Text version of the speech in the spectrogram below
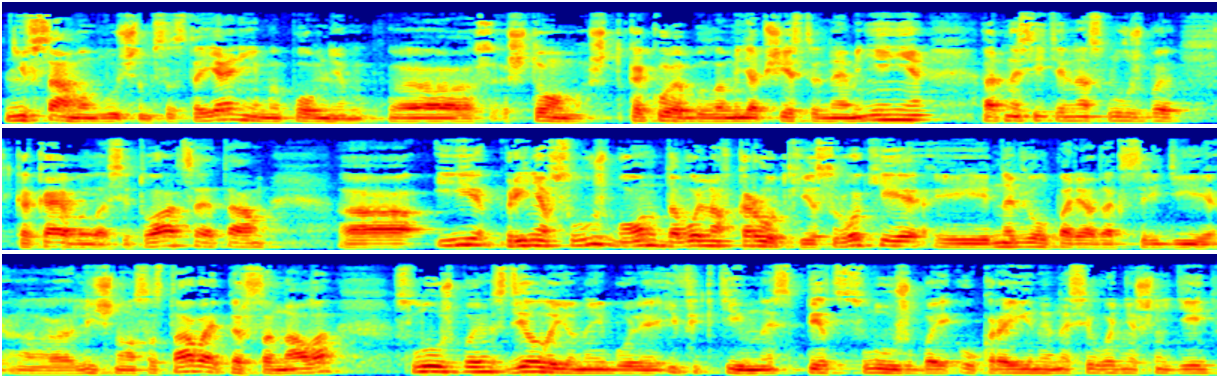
не в самом лучшем состоянии. Мы помним, а, что, какое было общественное мнение относительно службы, какая была ситуация там. А, и приняв службу, он довольно в короткие сроки и навел порядок среди личного состава и персонала службы, сделал ее наиболее эффективной спецслужбой Украины на сегодняшний день.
